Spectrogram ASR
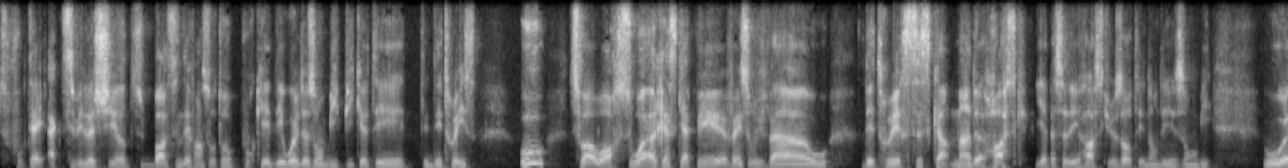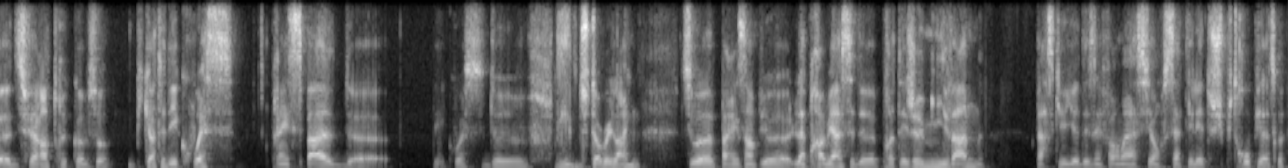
Il faut que tu aies activé le shield, tu bâtis une défense autour pour qu'il y ait des waves de zombies puis que tu les détruises. Ou tu vas avoir soit rescaper 20 survivants ou détruire 6 campements de Husk. Ils appellent ça des Husk, eux autres, et non des zombies. Ou euh, différents trucs comme ça. Puis quand tu as des quests principales de, des quests de, du storyline, tu vois, par exemple, la première, c'est de protéger un minivan parce qu'il y a des informations satellites, je ne sais plus trop, puis en tout cas,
